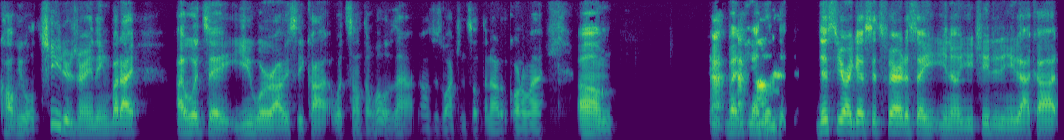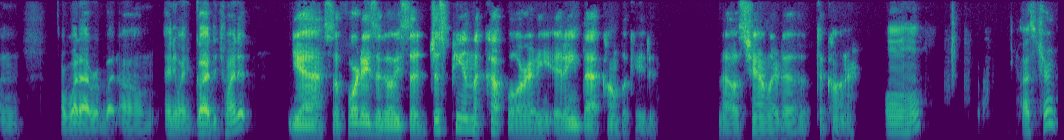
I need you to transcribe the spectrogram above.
call people cheaters or anything, but I I would say you were obviously caught with something. What was that? I was just watching something out of the corner of my eye. Um, Uh, but you know, found th- th- this year, I guess it's fair to say, you know, you cheated and you got caught and or whatever. But um, anyway, go ahead. Did you find it? Yeah, so four days ago he said, "Just pee in the cup already. It ain't that complicated." That was Chandler to to Conor. Mm-hmm. That's true.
